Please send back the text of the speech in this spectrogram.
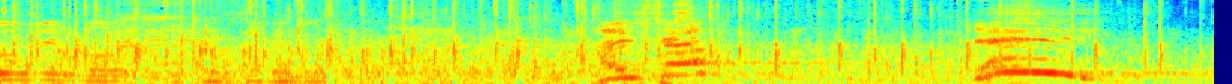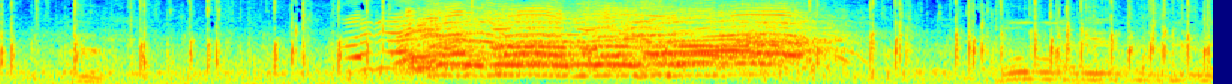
同面のさす。がに敗者レイどうもありがとうございました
